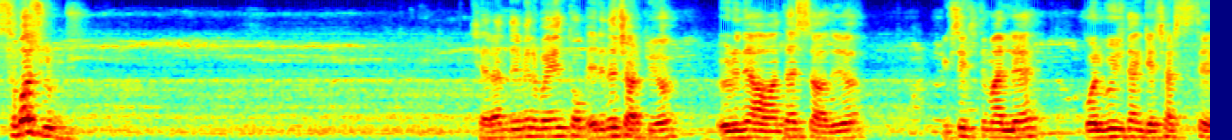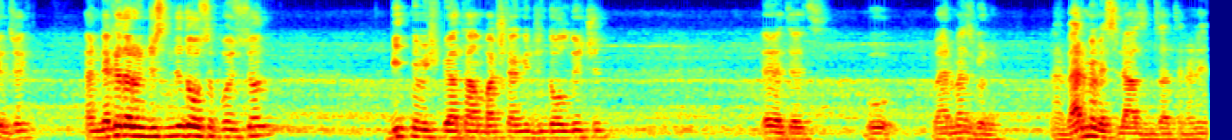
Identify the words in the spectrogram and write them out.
smaç vurmuş. Kerem Demirbay'ın top eline çarpıyor. Önüne avantaj sağlıyor. Yüksek ihtimalle gol bu yüzden geçersiz sayılacak. Yani ne kadar öncesinde de olsa pozisyon bitmemiş bir hatanın başlangıcında olduğu için evet evet bu vermez golü. Yani vermemesi lazım zaten hani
